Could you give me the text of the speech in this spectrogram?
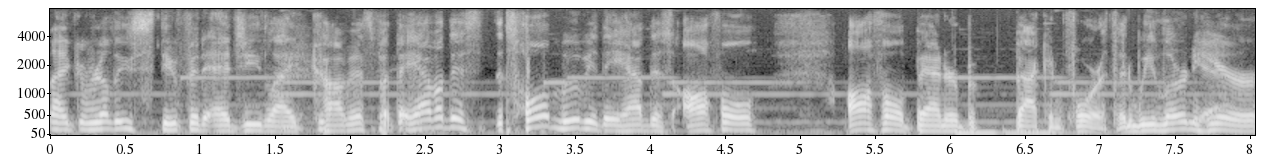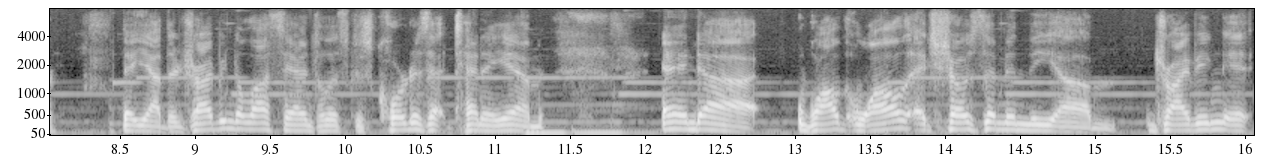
like really stupid, edgy like comments, but they have all this this whole movie. They have this awful, awful banner b- back and forth, and we learn Yeah. here that yeah they're driving to Los Angeles because court is at 10 a.m. and uh, while while it shows them in the um, driving, it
